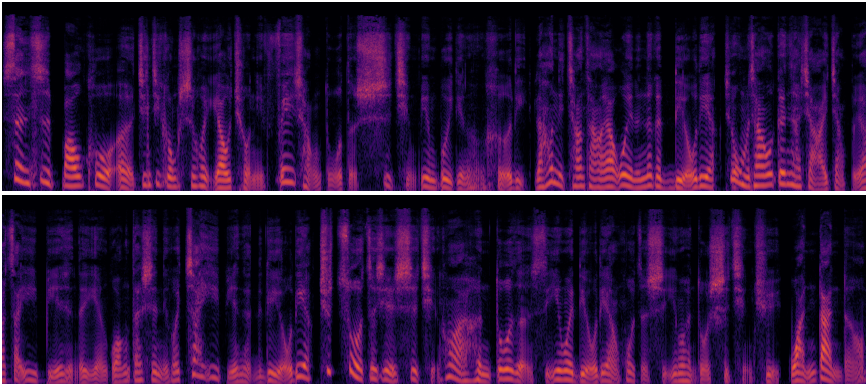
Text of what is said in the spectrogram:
甚至包括呃，经纪公司会要求你非常多的事情，并不一定很合理。然后你常常要为了那个流量，就我们常常会跟他小孩讲，不要在意别人的眼光，但是你会在意别人的流量去做这件事情。后来很多人是因为流量，或者是因为很多事情去完蛋的哦。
